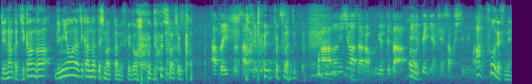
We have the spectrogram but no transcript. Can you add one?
で、なんか時間が、微妙な時間になってしまったんですけど、どうしましょうか。あと1分301分秒。30分。あの、西村さんが言ってたうんエデュペディア検索してみましょあ、そうですね。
